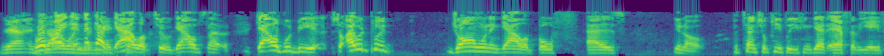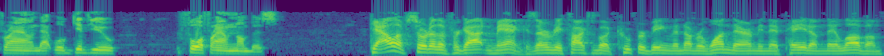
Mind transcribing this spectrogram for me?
Yeah, and well, Jarwin and they got Gallup too. Gallup's not Gallup would be so I would put Jarwin and Gallup both as you know potential people you can get after the eighth round that will give you fourth round numbers. Gallup's sort of the forgotten man because everybody talks about Cooper being the number one there. I mean, they paid him, they love him,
